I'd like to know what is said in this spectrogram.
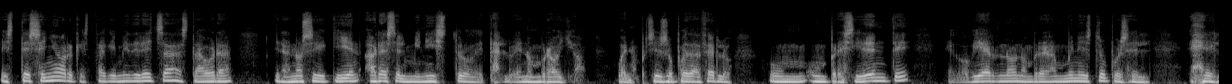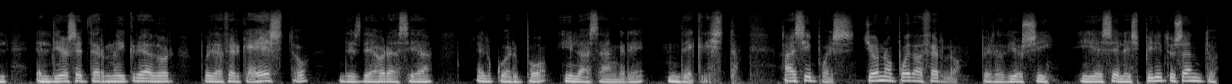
Este señor que está aquí a mi derecha, hasta ahora era no sé quién, ahora es el ministro de tal, lo he nombrado yo. Bueno, pues eso puede hacerlo un, presidente de gobierno, nombrar a un ministro, pues el, el, Dios eterno y creador puede hacer que esto desde ahora sea el cuerpo y la sangre de Cristo. Así pues, yo no puedo hacerlo, pero Dios sí, y es el Espíritu Santo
